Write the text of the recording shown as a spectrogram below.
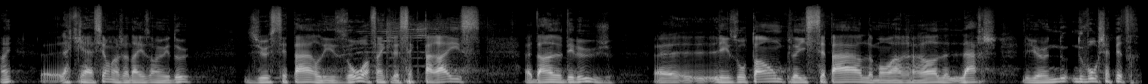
Hein? Euh, la création dans Genèse 1 et 2, Dieu sépare les eaux afin que le sec paraisse euh, dans le déluge. Euh, les eaux tombent, puis ils séparent, le mont Ararat, l'arche. Il y a un nouveau chapitre.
